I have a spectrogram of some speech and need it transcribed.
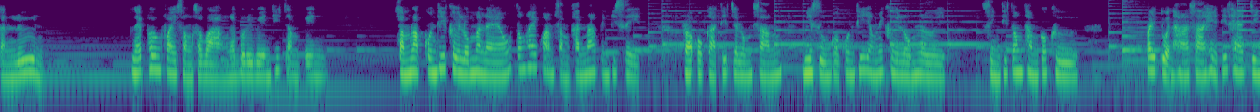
กันลื่น และเพิ่มไฟส่องสว่างในบริเวณที่จำเป็นสำหรับคนที่เคยล้มมาแล้วต้องให้ความสำคัญมากเป็นพิเศษ เพราะโอกาสที่จะล้มซ้ำมีสูงกว่าคนที่ยังไม่เคยล้มเลย สิ่งที่ต้องทำก็คือ ไปตรวจหาสาเหตุที่แท้จริง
